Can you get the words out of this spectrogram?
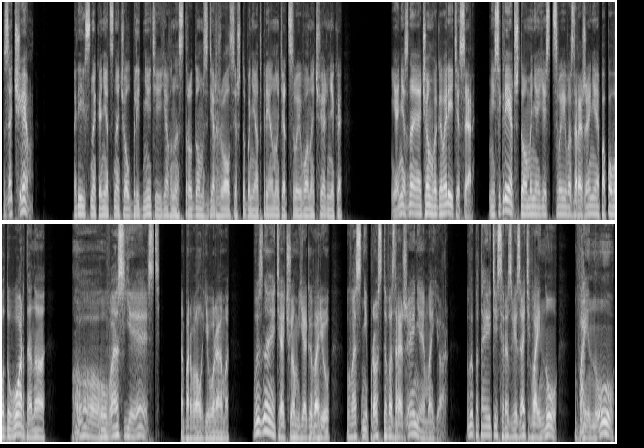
Зачем?» Рейс наконец начал бледнеть и явно с трудом сдерживался, чтобы не отпрянуть от своего начальника. «Я не знаю, о чем вы говорите, сэр. Не секрет, что у меня есть свои возражения по поводу Уорда, но...» «О, у вас есть!» — оборвал его Рама. «Вы знаете, о чем я говорю. У вас не просто возражения, майор. Вы пытаетесь развязать войну. Войну?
